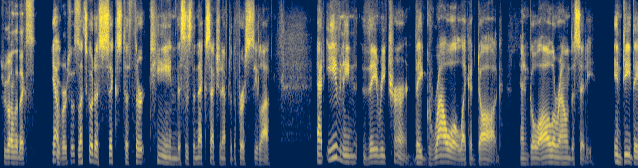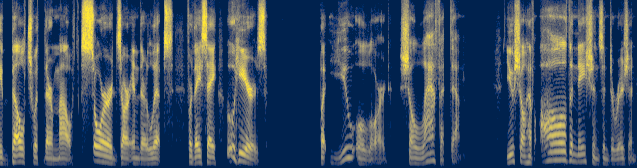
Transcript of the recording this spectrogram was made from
Should we go on to the next yeah, two verses? Let's go to six to thirteen. This is the next section after the first Selah. At evening, they return. They growl like a dog and go all around the city. Indeed, they belch with their mouth. Swords are in their lips, for they say, Who hears? But you, O Lord, shall laugh at them. You shall have all the nations in derision.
